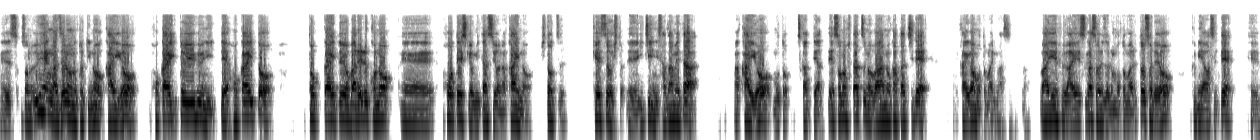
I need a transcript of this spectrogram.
えー、その右辺がゼロの時の解を補解というふうに言って、補解と特解と呼ばれるこの、えー、方程式を満たすような解の一つ、係数をえー、1に定めた解を元使ってやって、その二つの和の形で解が求まります。YF、YS がそれぞれ求まると、それを組み合わせて、え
